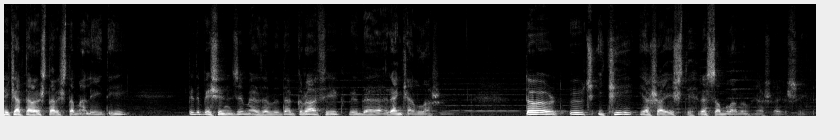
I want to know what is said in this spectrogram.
heykəltaraşlar işləməli idi. Bir də 5-ci mərtəbədə qrafik, bir də rəngkarlar. 4, 3, 2 yaşayışdı, rəssamların yaşayışı idi.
